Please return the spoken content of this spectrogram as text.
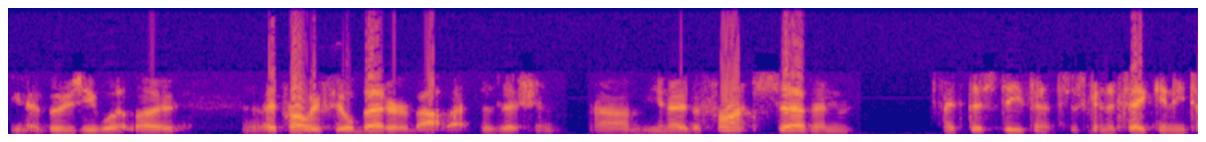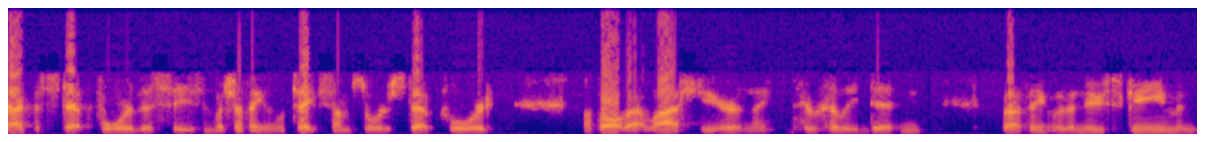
you know, Boozy Whitlow. They probably feel better about that position. Um, you know, the front seven, if this defense is going to take any type of step forward this season, which I think will take some sort of step forward. I thought that last year, and they, they really didn't. But I think with a new scheme and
